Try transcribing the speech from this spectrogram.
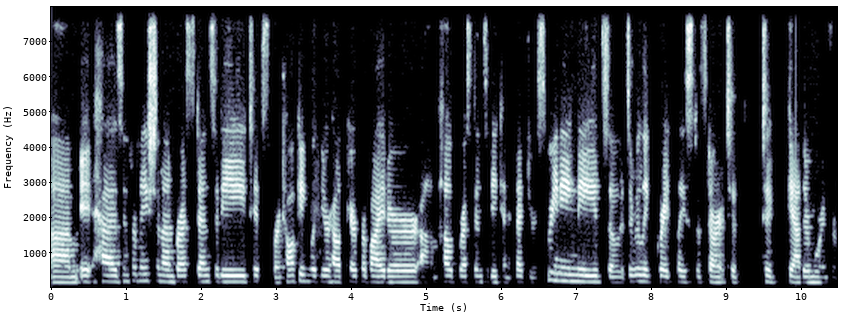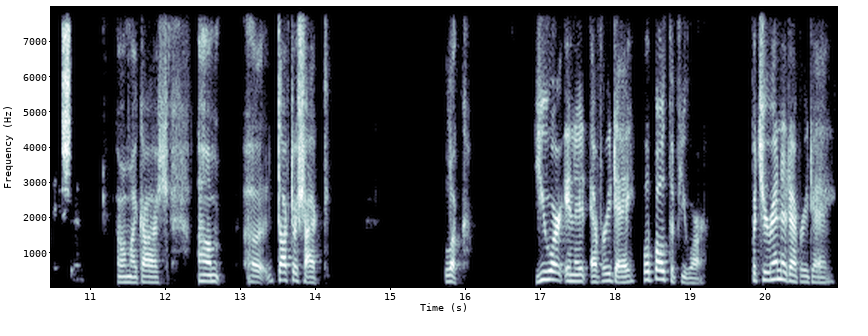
Um, it has information on breast density, tips for talking with your healthcare provider, um, how breast density can affect your screening needs. So it's a really great place to start to, to gather more information. Oh my gosh. Um, uh, Dr. Schacht, look, you are in it every day. Well, both of you are, but you're in it every day.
